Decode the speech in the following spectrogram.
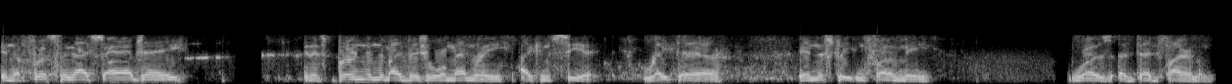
And the first thing I saw, Jay, and it's burned into my visual memory, I can see it right there in the street in front of me, was a dead fireman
